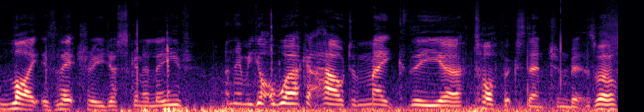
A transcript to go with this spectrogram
light is literally just gonna leave. And then we got to work out how to make the uh, top extension bit as well.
